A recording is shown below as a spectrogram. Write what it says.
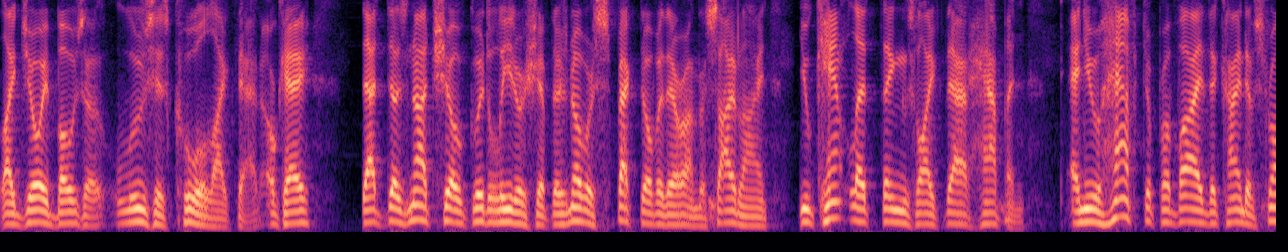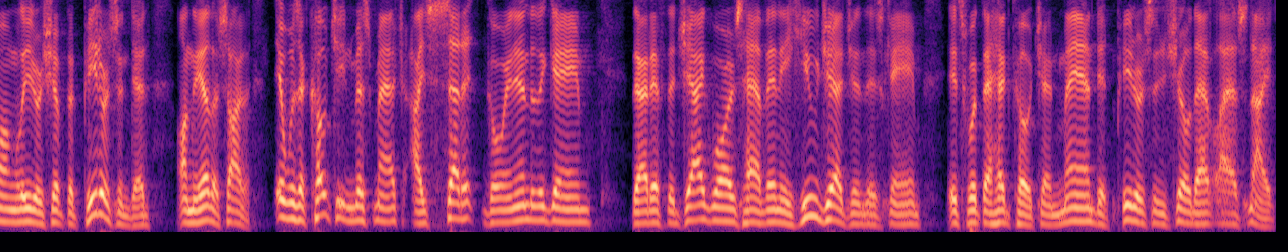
like Joey Bosa lose his cool like that, okay? That does not show good leadership. There's no respect over there on the sideline. You can't let things like that happen. And you have to provide the kind of strong leadership that Pederson did on the other side. It was a coaching mismatch. I said it going into the game that if the Jaguars have any huge edge in this game, it's with the head coach. And man, did Pederson show that last night.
